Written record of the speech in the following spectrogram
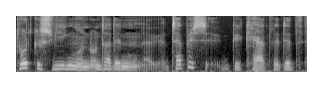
totgeschwiegen und unter den äh, Teppich gekehrt wird. Jetzt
